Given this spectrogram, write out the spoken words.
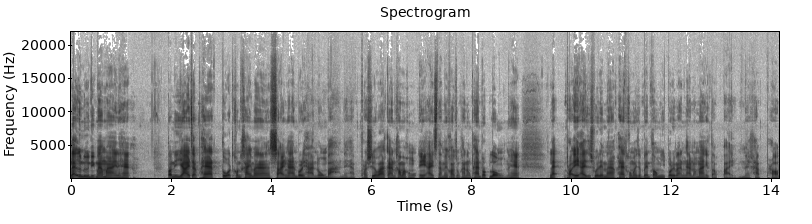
และอื่นๆอีกมากมายนะฮะตอนนี้ย้ายจากแพทย์ตรวจคนไข้มาสายงานบริหารโรงพยาบาลนะครับ เพราะเชื่อว่าการเข้ามาของ AI จะทำให้ความสำคัญของแพทย์ลดลงนะฮะ และเพราะ AI จะช่วยได้มาก แพทย์คงไม่จำเป็นต้องมีปริมาณงานมากๆอีกต่อไปนะครับ เพราะ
